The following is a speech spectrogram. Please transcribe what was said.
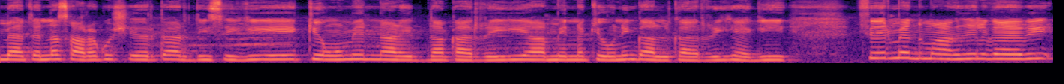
ਮੈਂ ਤਾਂ ਨਾ ਸਾਰਾ ਕੁਝ ਸ਼ੇਅਰ ਕਰਦੀ ਸੀਗੀ, ਇਹ ਕਿਉਂ ਮੇਰੇ ਨਾਲ ਇਦਾਂ ਕਰ ਰਹੀ ਆ, ਮੇਰੇ ਨਾਲ ਕਿਉਂ ਨਹੀਂ ਗੱਲ ਕਰ ਰਹੀ ਹੈਗੀ? ਫਿਰ ਮੈਂ ਦਿਮਾਗ 'ਚ ਲਗਾਇਆ ਵੀ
